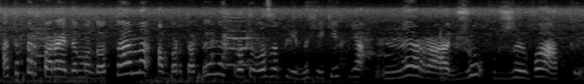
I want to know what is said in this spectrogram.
А тепер перейдемо до теми абортативних противозаплідних, яких я не раджу вживати.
